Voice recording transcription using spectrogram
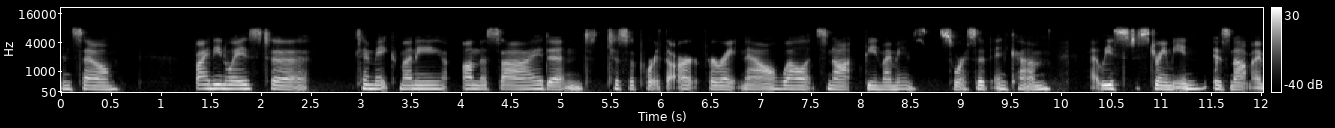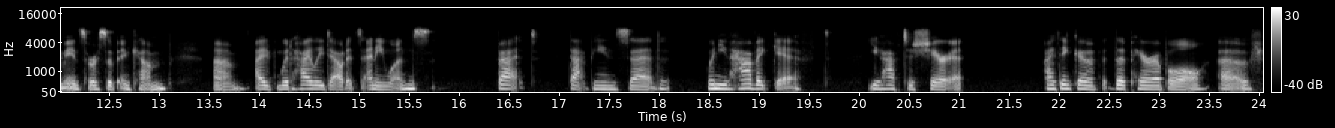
And so, finding ways to to make money on the side and to support the art for right now, while it's not being my main source of income, at least streaming is not my main source of income. Um, I would highly doubt it's anyone's. But that being said, when you have a gift, you have to share it. I think of the parable of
